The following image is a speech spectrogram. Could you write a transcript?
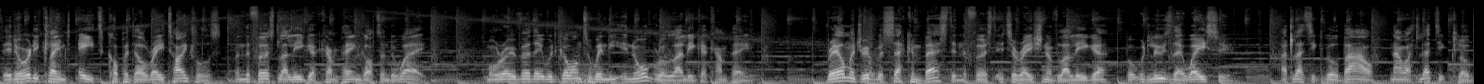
They'd already claimed 8 Copa del Rey titles when the first La Liga campaign got underway. Moreover, they would go on to win the inaugural La Liga campaign. Real Madrid were second best in the first iteration of La Liga, but would lose their way soon. Athletic Bilbao, now Athletic Club,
